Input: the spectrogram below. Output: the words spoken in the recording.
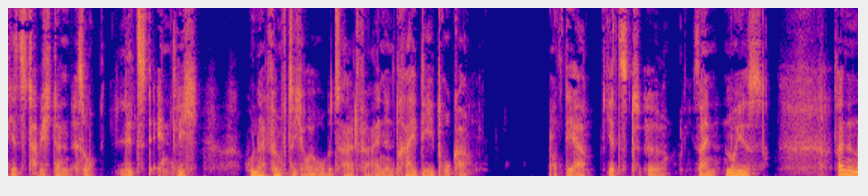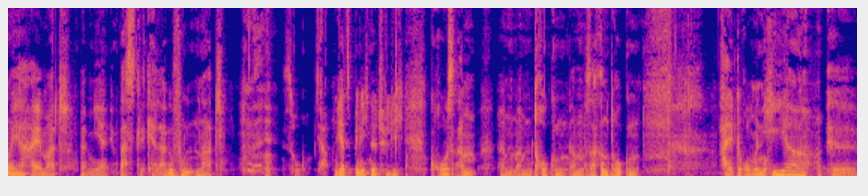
jetzt habe ich dann also letztendlich 150 Euro bezahlt für einen 3D-Drucker, der jetzt äh, sein neues, seine neue Heimat bei mir im Bastelkeller gefunden hat. so, ja. Und jetzt bin ich natürlich groß am, am, am Drucken, am Sachen drucken Halterungen hier, äh,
